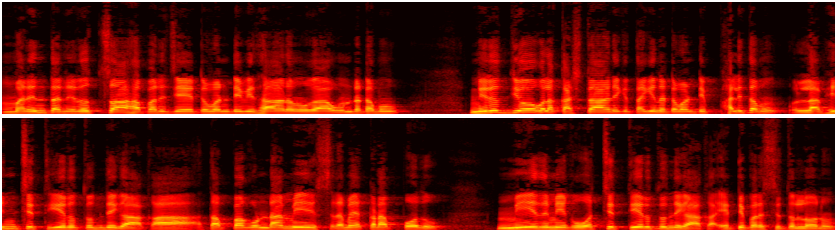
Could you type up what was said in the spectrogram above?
మరింత నిరుత్సాహపరిచేటువంటి విధానముగా ఉండటము నిరుద్యోగుల కష్టానికి తగినటువంటి ఫలితము లభించి తీరుతుందిగాక. తప్పకుండా మీ శ్రమ ఎక్కడ పోదు. మీది మీకు వచ్చి తీరుతుందిగాక. ఎట్టి పరిస్థితుల్లోనూ.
